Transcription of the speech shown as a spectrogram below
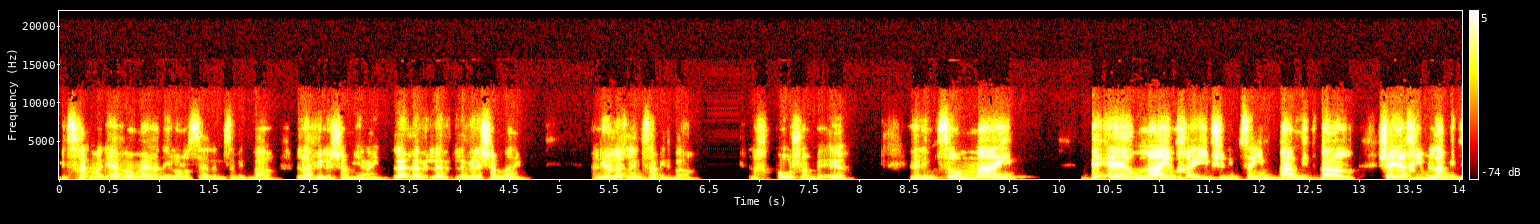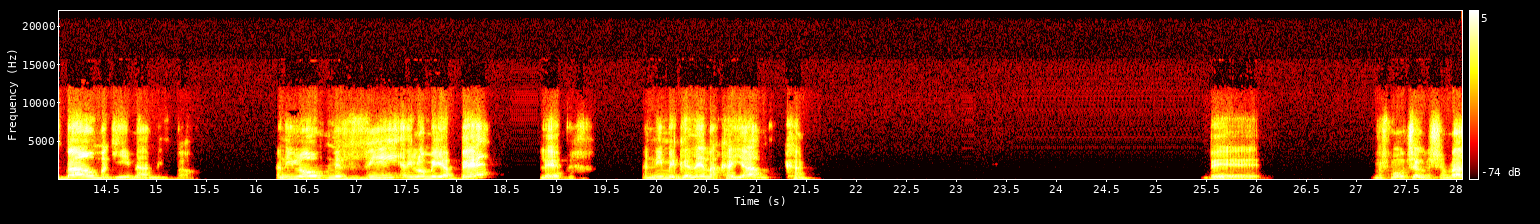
יצחק מגיע ואומר, אני לא נוסע לאמצע המדבר להביא לשם יין, להביא לשם מים. אני הולך לאמצע המדבר, לחפור שם באר, ולמצוא מים, באר מים חיים שנמצאים במדבר, שייכים למדבר ומגיעים מהמדבר. אני לא מביא, אני לא מייבא, להפך. אני מגלה מה קיים כאן. במשמעות של נשמה,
